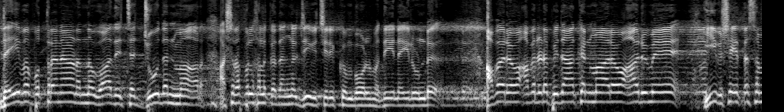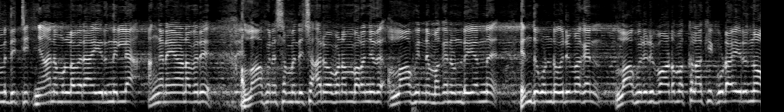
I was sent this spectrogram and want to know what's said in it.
ദൈവപുത്രനാണെന്ന് വാദിച്ച ജൂതന്മാർ അഷ്റഫുൽ ഹൽക്ക് തങ്ങൾ ജീവിച്ചിരിക്കുമ്പോൾ മദീനയിലുണ്ട്. അവരോ അവരുടെ പിതാക്കന്മാരോ ആരുമേ? ഈ വിഷയത്തെ സംബന്ധിച്ച് ജ്ഞാനമുള്ളവരായിരുന്നില്ല. അങ്ങനെയാണ് അവർ. അള്ളാഹുവിനെ സംബന്ധിച്ച് ആരോപണം പറഞ്ഞത് അള്ളാഹുവിന്റെ മകനുണ്ട് എന്ന്. എന്തുകൊണ്ട് ഒരു മകൻ അള്ളാഹുൽ ഒരുപാട് മക്കളാക്കി കൂടായിരുന്നു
